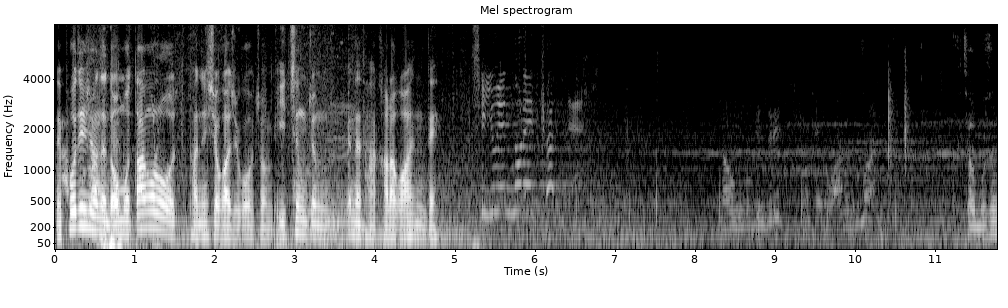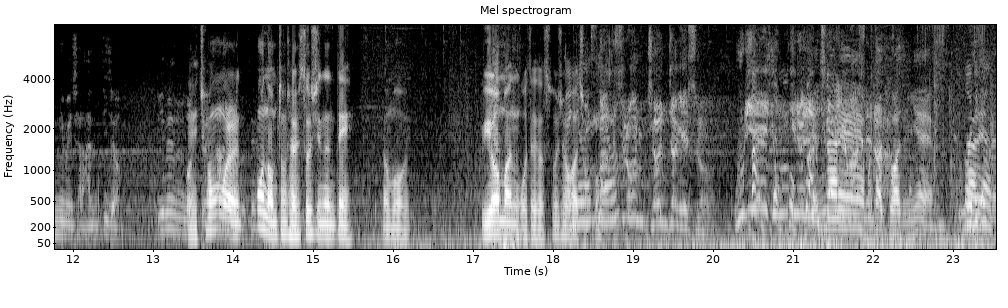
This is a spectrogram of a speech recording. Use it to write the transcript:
네, 포지션은 너무 땅으로 다니셔가지고 좀 2층 좀 맨날 다 가라고 하는데. 저 무슨님이 잘 안 뛰죠. 뛰는 것 네, 총을 총은 엄청 잘 쏘시는데 너무 위험한 곳에서 쏘셔가지고. 안녕하세요. 옛날에보다 좋아진 게 옛날에는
